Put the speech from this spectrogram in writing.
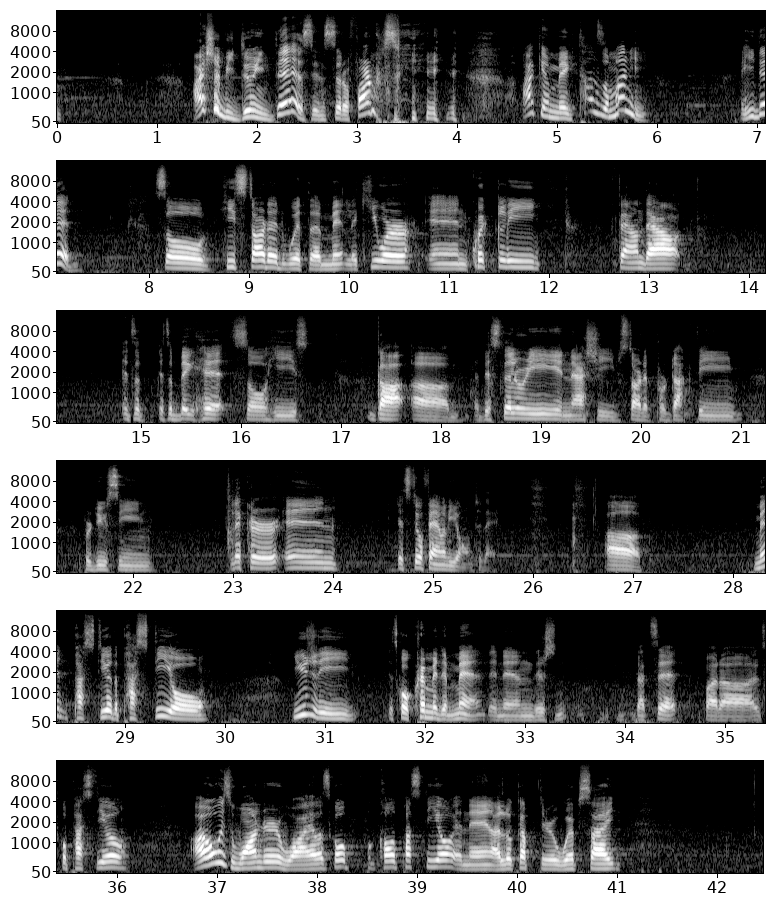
I should be doing this instead of pharmacy. I can make tons of money. He did. So he started with a mint liqueur and quickly found out it's a, it's a big hit. So he's got um, a distillery and actually started producing, producing liquor, and it's still family owned today. Uh, mint pastille, the pastille usually it's called creme de menthe, and then there's that's it. But uh, it's called pastille. I always wonder why it was called, called pastille, and then I look up their website,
